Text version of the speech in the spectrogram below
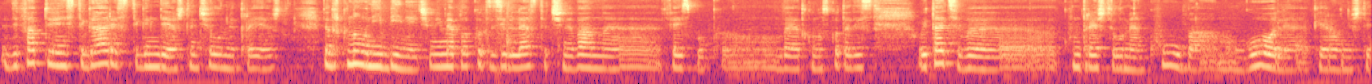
de fapt e o instigare să te gândești în ce lume trăiești. Pentru că nu e bine aici. Mie mi-a plăcut zilele astea cineva în Facebook, un băiat cunoscut, a zis uitați-vă cum trăiește lumea în Cuba, Mongolia, că erau niște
